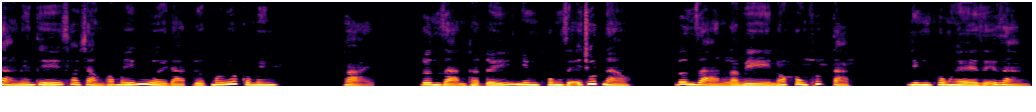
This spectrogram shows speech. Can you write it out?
dàng đến thế sao chẳng có mấy người đạt được mơ ước của mình? Phải, đơn giản thật đấy nhưng không dễ chút nào. Đơn giản là vì nó không phức tạp, nhưng không hề dễ dàng.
